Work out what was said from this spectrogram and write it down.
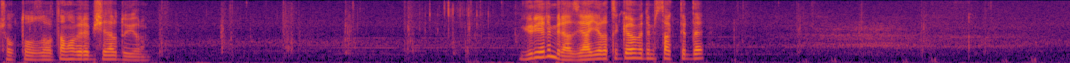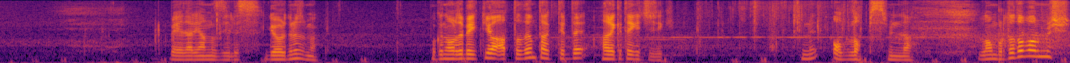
Çok tozlu ortam böyle bir şeyler duyuyorum. Yürüyelim biraz ya. Yaratık görmediğimiz takdirde Beyler yalnız değiliz. Gördünüz mü? Bakın orada bekliyor. Atladığım takdirde harekete geçecek. Şimdi Allah bismillah. Lan burada da varmış.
